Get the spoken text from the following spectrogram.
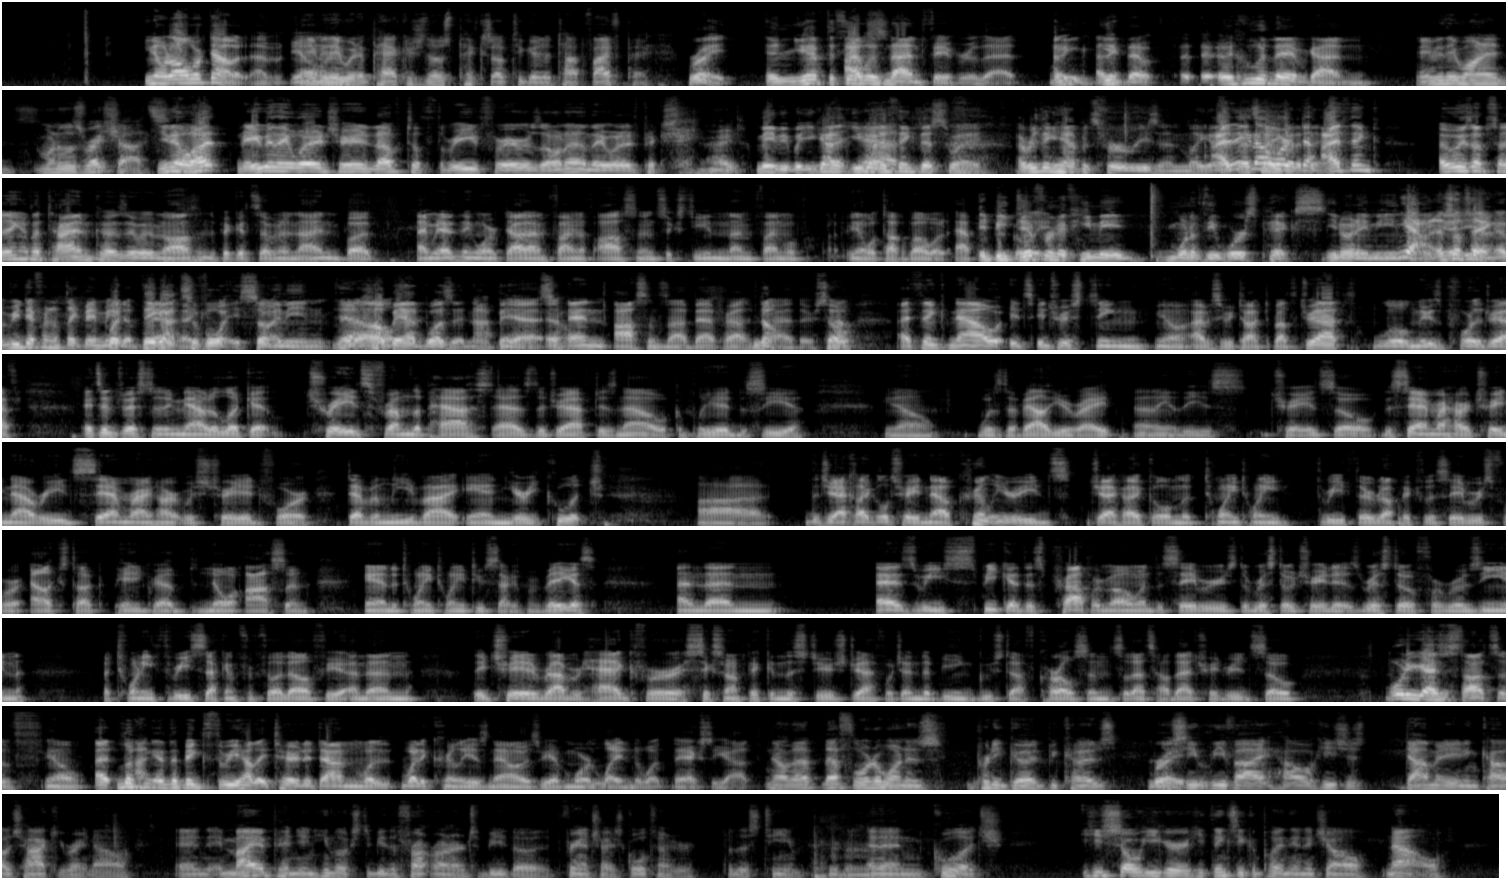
you know, it all worked out. Uh, you know, maybe they would have packaged those picks up to get a top five pick. Right. And you have to think. I was not in favor of that. I mean, I think that uh, uh, who would they have gotten? Maybe they wanted one of those right shots. You know what? Maybe they would have traded up to three for Arizona, and they would have picked Shane Wright. maybe, but you got to you got to think this way. Everything happens for a reason. Like I think that's it how all you got worked. to think. I think it was upsetting at the time because it would have been awesome to pick at seven and nine. But I mean, everything worked out. I'm fine with Östlund and sixteen, and I'm fine with you know we'll talk about what happened. It'd be with the goalie. different if he made one of the worst picks. You know what I mean? Yeah, Like, that's what I'm yeah. saying. It'd be different if like they made a But they bad got pick. Savoie, so I mean, Yeah. how oh. bad was it? Not bad. Yeah, so. and Östlund's not a bad prospect No. either. So No. I think now it's interesting. You know, obviously we talked about the draft. A little news before the draft. It's interesting now to look at trades from the past as the draft is now completed to see, you know, was the value right in any of these trades. So the Sam Reinhart trade now reads: Sam Reinhart was traded for Devon Levi and Yuri Kulich. Uh, the Jack Eichel trade now currently reads Jack Eichel and the 2023 third round pick for the Sabres for Alex Tuch, Peyton Krebs, Noah Östlund, and a 2022 second from Vegas. And then, as we speak at this proper moment, the Sabres, the Risto trade is Risto for Rosén, a 23 second from Philadelphia, and then they traded Robert Hagg for a six round pick in this year's draft, which ended up being Gustav Karlsson. So that's how that trade reads. So, what are you guys' thoughts of you know at looking at the big three, how they teared it down, and what it, what it currently is now, as we have more light into what they actually got. No, that that Florida one is pretty good because Right. you see Levi how he's just dominating college hockey right now, and in my opinion, he looks to be the front runner to be the franchise goaltender for this team. Mm-hmm. And then Kulich, he's so eager. He thinks he can play in the NHL now,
